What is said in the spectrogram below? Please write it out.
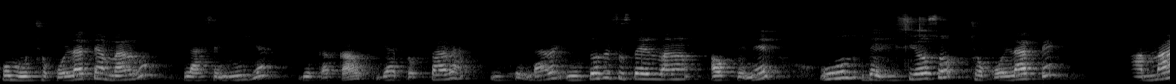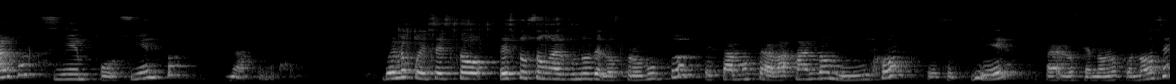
como chocolate amargo la semilla de cacao ya tostada y pelada. Y entonces ustedes van a obtener un delicioso chocolate amargo 100% natural. Bueno, pues esto, estos son algunos de los productos. Estamos trabajando mi hijo Ezequiel, para los que no lo conocen,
